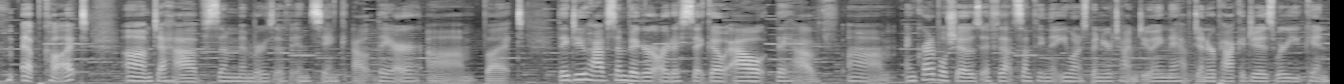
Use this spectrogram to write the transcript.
Epcot um, to have some members of NSYNC out there. Um, but they do have some bigger artists that go out. They have um, incredible shows if that's something that you want to spend your time doing. They have dinner packages where you can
